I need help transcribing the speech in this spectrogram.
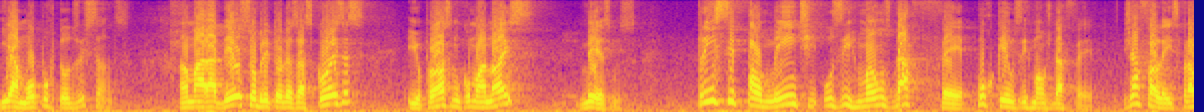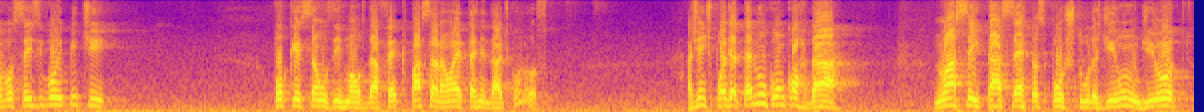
e amor por todos os santos. Amar a Deus sobre todas as coisas e o próximo como a nós mesmos. Principalmente os irmãos da fé. Por que os irmãos da fé? Já falei isso para vocês e vou repetir. Porque são os irmãos da fé que passarão a eternidade conosco. A gente pode até não concordar, não aceitar certas posturas de um, de outro,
